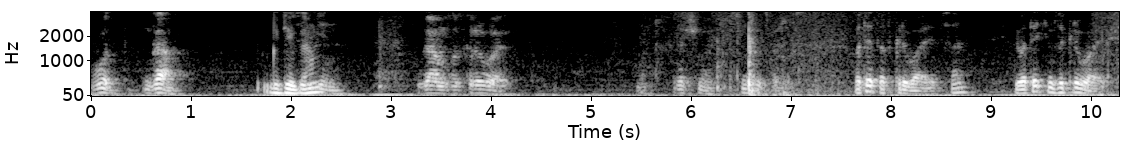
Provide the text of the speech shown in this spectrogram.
Вот, гам. Где гам? Гам закрывается. Ручной. Смотрите, пожалуйста. Вот это открывается, и вот этим закрывается.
